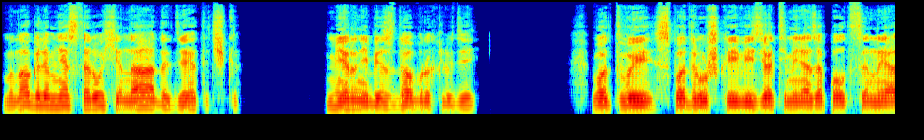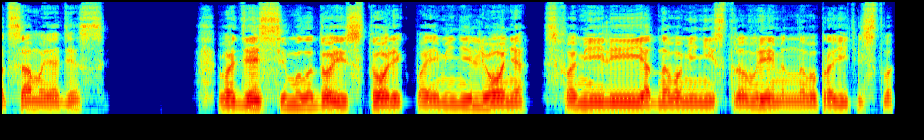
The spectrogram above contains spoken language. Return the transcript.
Много ли мне, старухи, надо, деточка? Мир не без добрых людей. Вот вы с подружкой везете меня за полцены от самой Одессы. В Одессе молодой историк по имени Леня с фамилией одного министра Временного правительства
